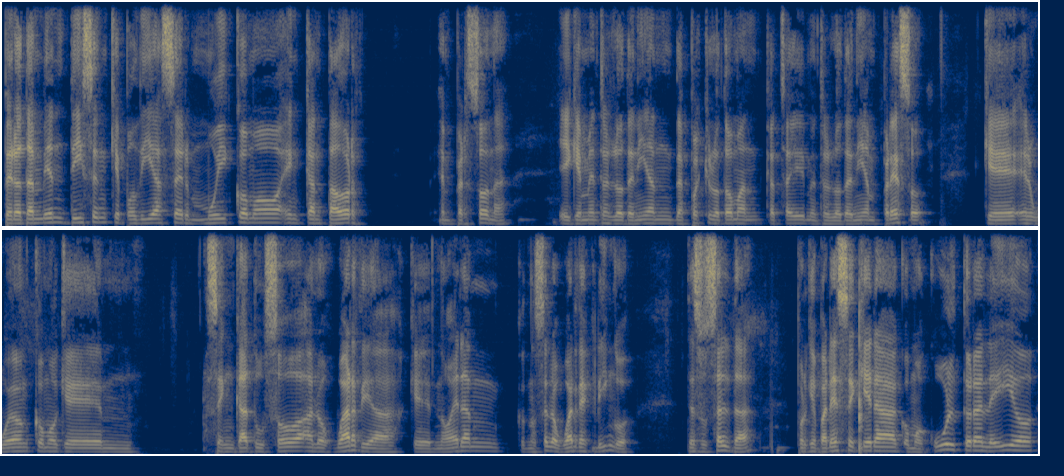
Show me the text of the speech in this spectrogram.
pero también dicen que podía ser muy como encantador en persona y que mientras lo tenían, después que lo toman, ¿cachai? Mientras lo tenían preso, que el weón como que mm, se engatusó a los guardias, que no eran, no sé, los guardias gringos de su celda, porque parece que era como culto, era leído.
